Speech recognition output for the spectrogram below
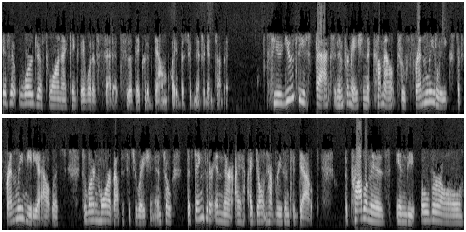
if it were just one, I think they would have said it so that they could have downplayed the significance of it. So you use these facts and information that come out through friendly leaks to friendly media outlets to learn more about the situation. And so the things that are in there, I, I don't have reason to doubt. The problem is in the overall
